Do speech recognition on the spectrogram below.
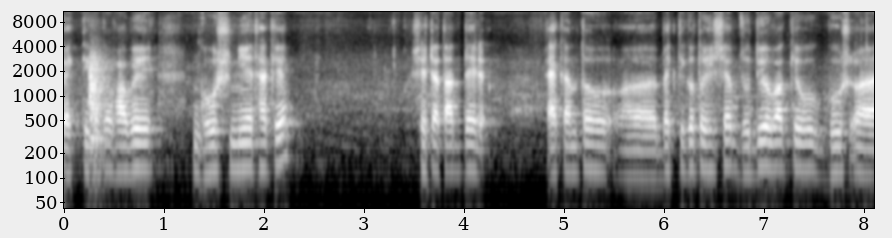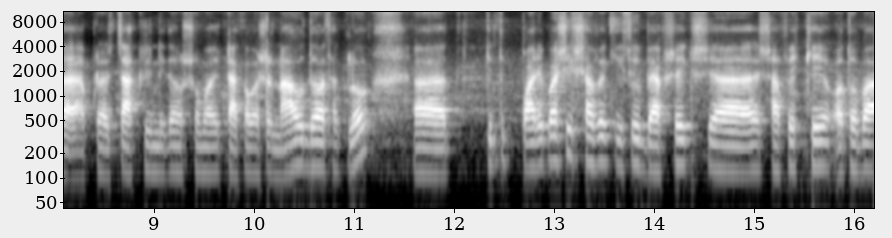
ব্যক্তিগতভাবে ঘুষ নিয়ে থাকে। সেটা তাদের একান্ত ব্যক্তিগত হিসাব। যদিও বা কেউ ঘুষ আপনার চাকরি নেওয়ার সময় টাকা পয়সা নাও দেওয়া থাকলেও কিন্তু পারিপার্শ্বিক সাপেক্ষে কিছু ব্যবসায়িক সাপেক্ষে অথবা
